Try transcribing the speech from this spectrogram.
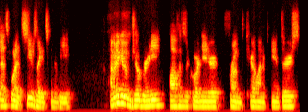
that's what it seems like it's going to be. I'm going to give them Joe Brady, offensive coordinator from the Carolina Panthers.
